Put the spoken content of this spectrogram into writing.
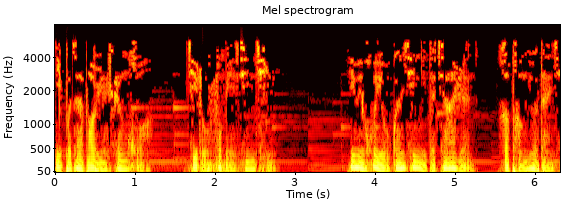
你不再抱怨生活，记录负面心情，因为会有关心你的家人和朋友担心。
